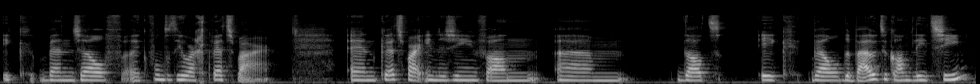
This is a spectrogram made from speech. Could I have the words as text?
ik ben zelf, ik vond het heel erg kwetsbaar. En kwetsbaar in de zin van um, dat ik wel de buitenkant liet zien.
